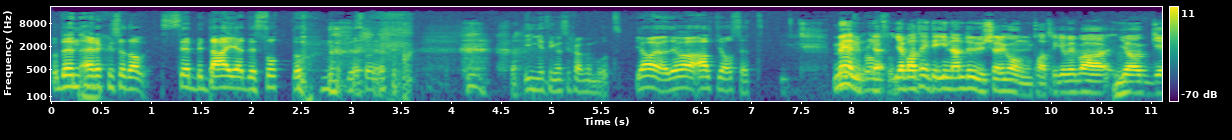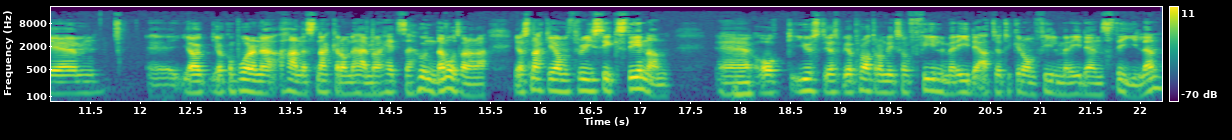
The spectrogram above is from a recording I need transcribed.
Och den är regisserad av Sebediah de Soto. Ingenting att se fram emot. Ja, ja, det var allt jag har sett. Men jag, jag bara tänkte innan du kör igång Patrik, jag vill bara, Mm. jag, eh, jag, jag kom på det när Hannes snackade om det här med att hetsa hundar mot varandra. Jag snackade ju om 360 innan. Eh, Mm. Och just jag, jag pratade om liksom filmer i det, att jag tycker om filmer i den stilen.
